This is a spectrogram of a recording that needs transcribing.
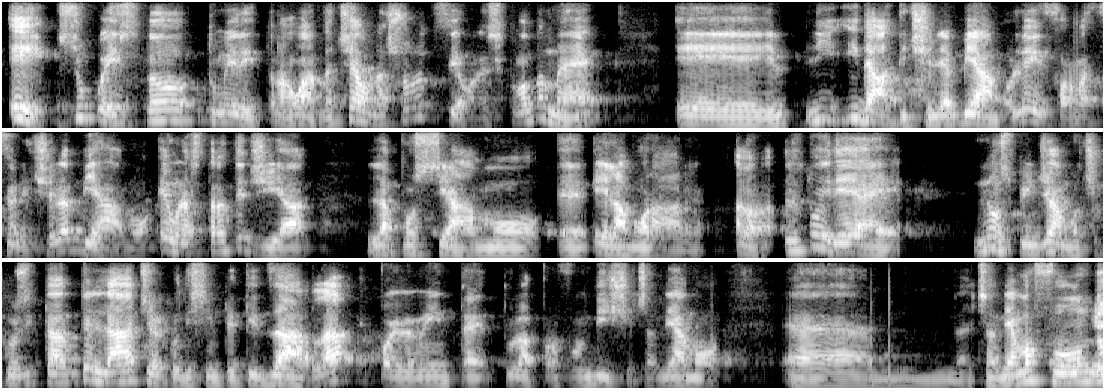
E su questo tu mi hai detto, no guarda, c'è una soluzione, secondo me, e i, i dati ce li abbiamo, le informazioni ce le abbiamo e una strategia la possiamo eh, elaborare. Allora, la tua idea è non spingiamoci così tanto in là, cerco di sintetizzarla e poi ovviamente tu la approfondisci, ci andiamo, ehm, ci andiamo a fondo.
